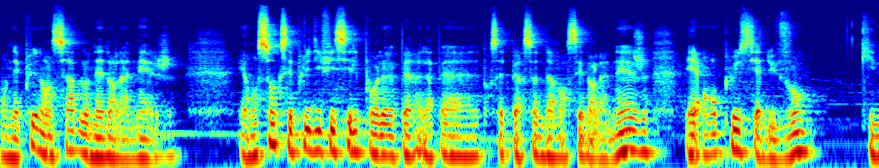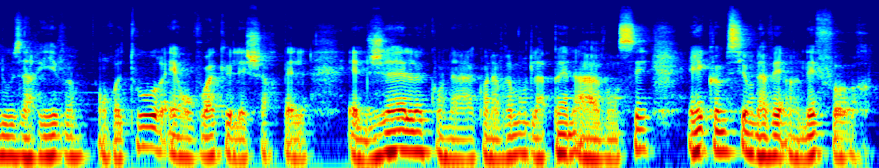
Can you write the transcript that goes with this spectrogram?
On n'est plus dans le sable, on est dans la neige. Et on sent que c'est plus difficile pour, cette personne d'avancer dans la neige. Et en plus il y a du vent qui nous arrive en retour et on voit que l'écharpe elle, gèle, qu'on a, qu'on a vraiment de la peine à avancer. Et comme si on avait un effort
